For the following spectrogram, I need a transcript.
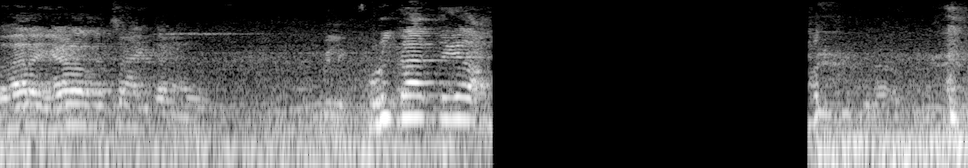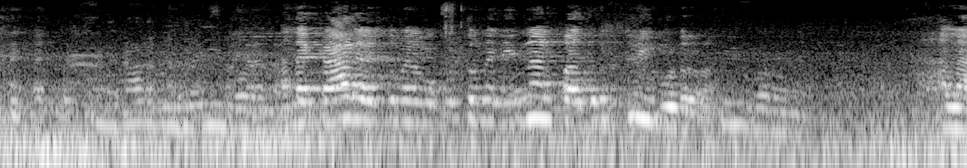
வேற ஏழரை லட்சம் ஆயிட்டாங்க. அது. கொடுக்காததுக்கு அந்த கார்டை எடுத்து போய் நம்ம கொடுத்தோம்னா என்னன்னு பார்த்துட்டு தூக்கி போட்டுறோம் ஆனா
